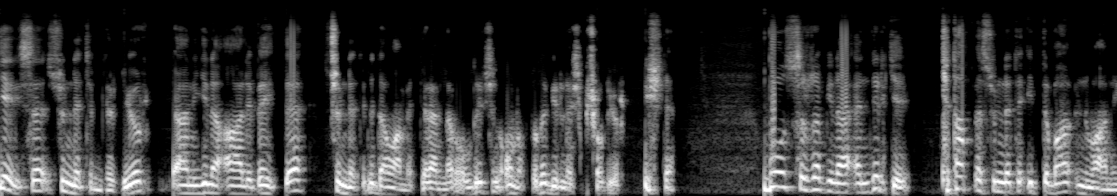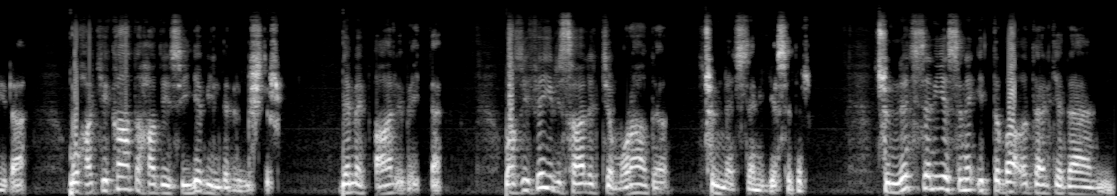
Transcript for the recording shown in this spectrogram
Diğer ise sünnetimdir diyor. Yani yine Ali Beyt de sünnetini devam ettirenler olduğu için o noktada birleşmiş oluyor. İşte bu sırra binaendir ki kitap ve sünnete ittiba ünvanıyla bu hakikat-ı hadisiye bildirilmiştir. Demek Ali Beyt'ten vazife-i risaletçe muradı sünnet seniyesidir. Sünnet seniyesine ittibaı terk eden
